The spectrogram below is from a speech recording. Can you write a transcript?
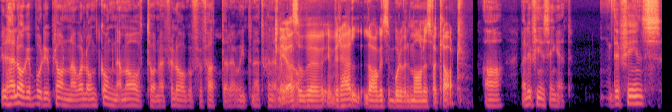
Vid det här laget borde ju planerna vara långt gångna med avtal med förlag och författare och internationella Ja, alltså, vid det här laget så borde väl manus vara klart? Ja, men det finns inget. Det finns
